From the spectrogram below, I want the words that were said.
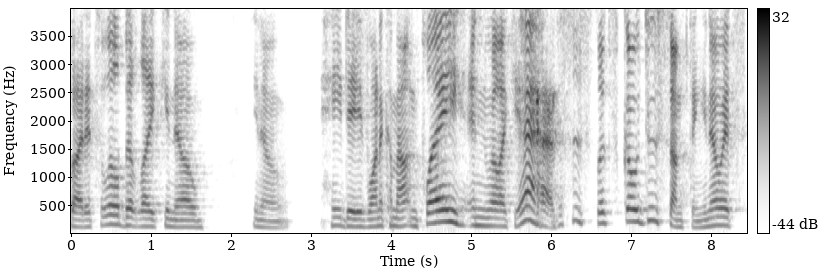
but it's a little bit like you know you know hey dave want to come out and play and we're like yeah this is let's go do something you know it's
